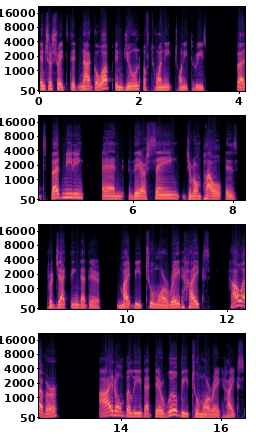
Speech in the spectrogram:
interest rates did not go up in June of 2023's Fed, Fed meeting, and they are saying Jerome Powell is projecting that there might be two more rate hikes. However, I don't believe that there will be two more rate hikes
